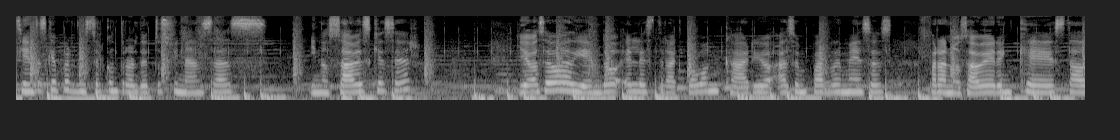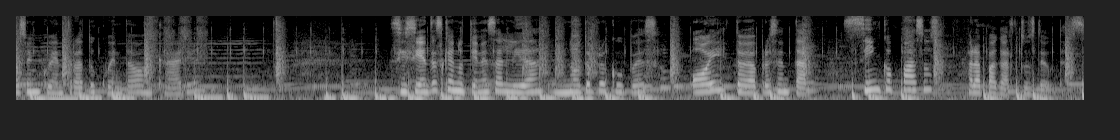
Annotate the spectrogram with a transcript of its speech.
¿Sientes que perdiste el control de tus finanzas y no sabes qué hacer? Llevas evadiendo el extracto bancario hace un par de meses para no saber en qué estado se encuentra tu cuenta bancaria. Si sientes que no tienes salida, no te preocupes. Hoy te voy a presentar 5 pasos para pagar tus deudas.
